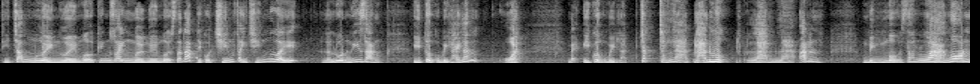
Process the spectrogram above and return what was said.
thì trong 10 người mở kinh doanh 10 người mở start up thì có 9,9 người ấy là luôn nghĩ rằng ý tưởng của mình hay lắm. Ôi mẹ ý tưởng của mình là chắc chắn là là được làm là ăn mình mở ra là ngon.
